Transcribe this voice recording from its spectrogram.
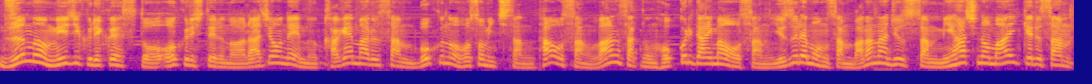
ズームオンミュージックリクエストをお送りしているのはラジオネーム影丸さん、僕の細道さん、タオさん、ワンサ君、ほっこり大魔王さん、ゆずレモンさん、バナナジュースさん、三橋のマイケルさん、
